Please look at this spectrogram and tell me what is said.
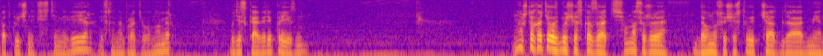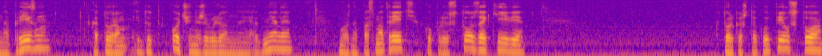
подключенный к системе Weir, если набрать его номер в Discovery Prism. Ну что хотелось бы еще сказать. У нас уже давно существует чат для обмена Prism, в котором идут очень оживленные обмены. Можно посмотреть. Куплю 100 за Киви. Только что купил 100.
